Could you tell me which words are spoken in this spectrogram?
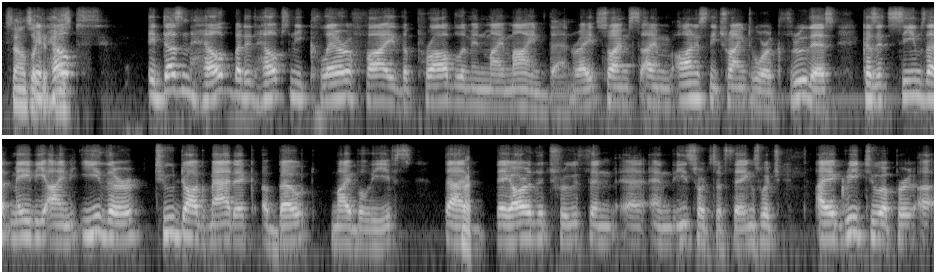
sounds like it, it helps. It doesn't help, but it helps me clarify the problem in my mind then, right? So I'm I'm honestly trying to work through this because it seems that maybe I'm either too dogmatic about my beliefs that right. they are the truth and and these sorts of things, which I agree to a per, uh,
